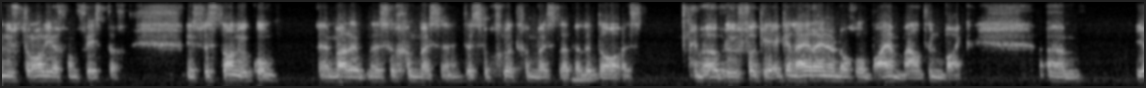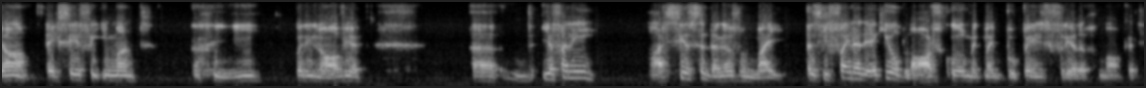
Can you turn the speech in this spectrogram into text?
in Australië gaan vestig. Mens verstaan hoekom Eh, maar dit is so gemis. Dit is so groot gemis dat hulle daar is. En my ou broer Fikkie, ek en hy ry nou nogal baie mountain bike. Ehm um, ja, ek sê vir iemand hier by die naweek uh een van die hartseerste dinge vir my is die feit dat ek hier op laerskool met my boepens vrede gemaak het.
